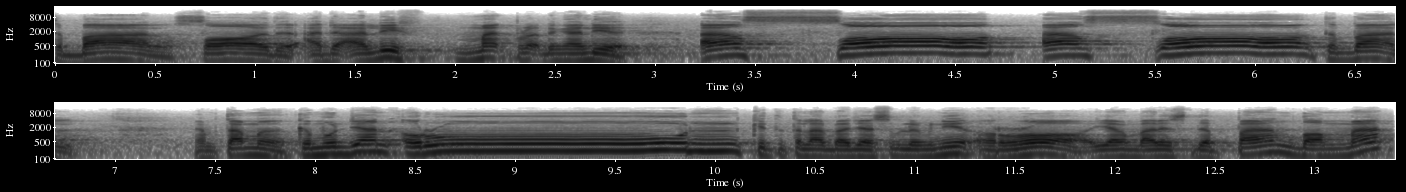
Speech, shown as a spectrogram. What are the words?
tebal sad. Ada alif mat pula dengan dia. As-sa as-sa tebal yang pertama kemudian run. Kita telah belajar sebelum ini ra yang baris depan dhammah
